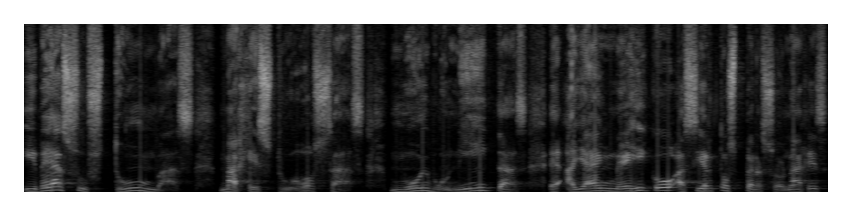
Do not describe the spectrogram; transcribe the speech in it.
y vea sus tumbas majestuosas, muy bonitas. Eh, allá en México a ciertos personajes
